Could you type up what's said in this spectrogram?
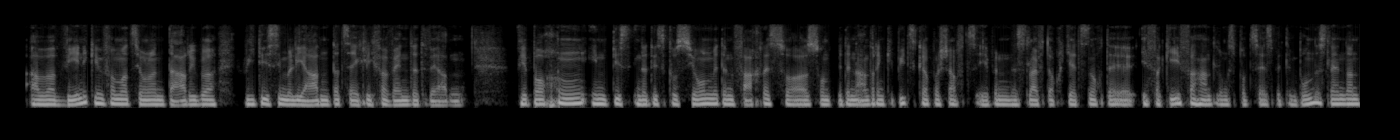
aber wenig Informationen darüber, wie diese Milliarden tatsächlich verwendet werden. Wir brauchen in, in, der Diskussion mit den Fachressorts und mit den anderen Gebietskörperschaftsebenen, es läuft auch jetzt noch der EVG-Verhandlungsprozess mit den Bundesländern,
